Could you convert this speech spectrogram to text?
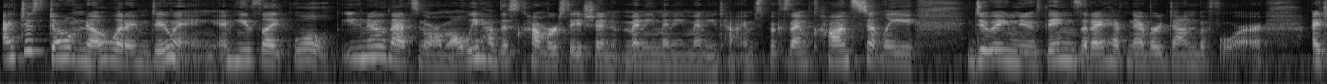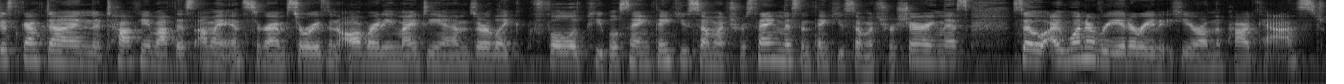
I just don't know what I'm doing. And he's like, Well, you know, that's normal. We have this conversation many, many, many times because I'm constantly doing new things that I have never done before. I just got done talking about this on my Instagram stories, and already my DMs are like full of people saying, Thank you so much for saying this, and thank you so much for sharing this. So I want to reiterate it here on the podcast.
